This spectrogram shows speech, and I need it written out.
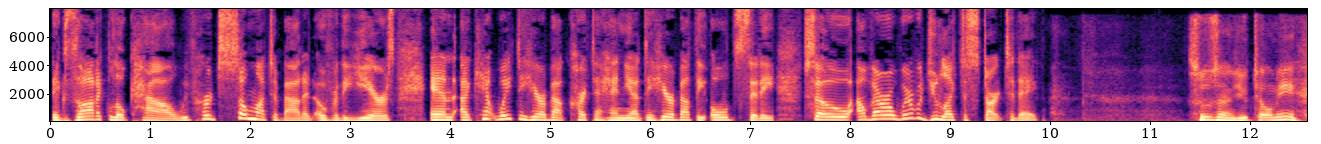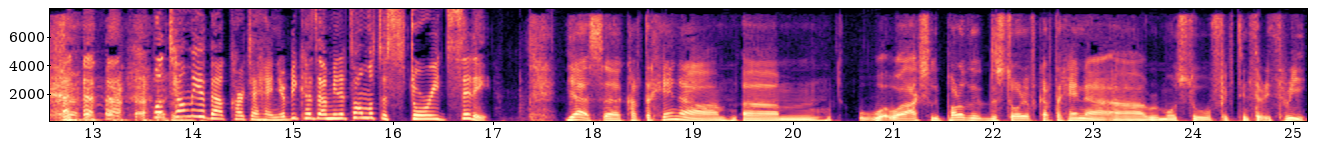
exotic locale. We've heard so much about it over the years, and I can't wait to hear about Cartagena, to hear about the old city. So, Alvaro, where would you like to start today? Susan, you tell me. well, tell me about Cartagena because I mean it's almost a storied city. Yes, uh, Cartagena. Um, well, actually, part of the, the story of Cartagena uh, remotes to 1533,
